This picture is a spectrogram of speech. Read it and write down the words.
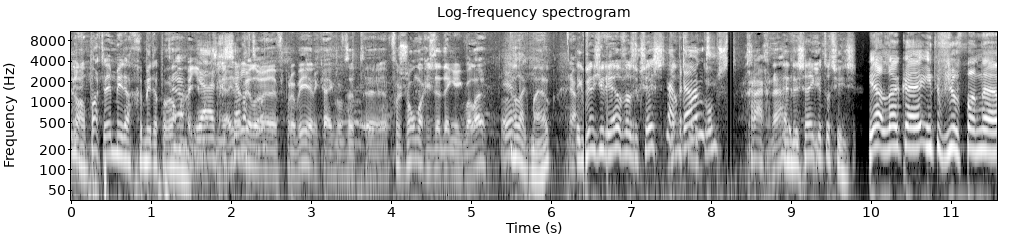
nou, apart hè, middag, middagprogramma. Ja, Ja, Dat willen we even proberen. Kijken of dat... eh, voor zondag is dat denk ik wel leuk. Dat lijkt mij ook. Ja. Ik wens jullie heel veel succes. Nou, Dank voor de bedankt. komst. Graag gedaan. En dus zeker tot ziens. Ja, leuk eh, interview van eh,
